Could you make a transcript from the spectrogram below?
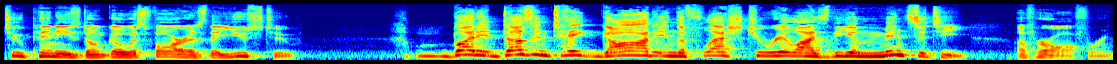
Two pennies don't go as far as they used to. But it doesn't take God in the flesh to realize the immensity of her offering.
